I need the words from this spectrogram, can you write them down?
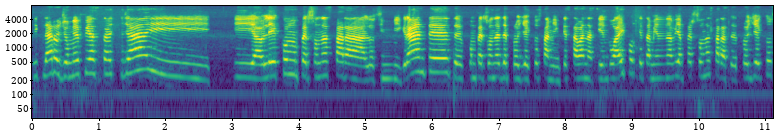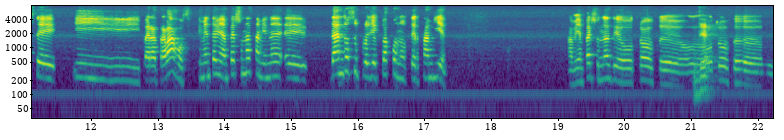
Sí, claro, yo me fui hasta allá y, y hablé con personas para los inmigrantes, de- con personas de proyectos también que estaban haciendo ahí, porque también había personas para hacer proyectos de- y para trabajos. Simplemente habían personas también eh, eh, dando su proyecto a conocer también. Habían personas de otros, eh, otros eh,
